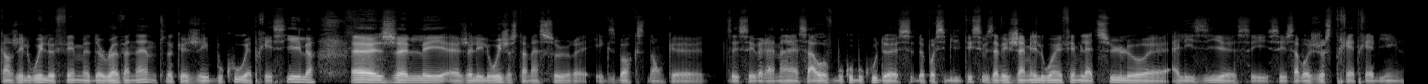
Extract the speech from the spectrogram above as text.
quand j'ai loué le film de Revenant, là, que j'ai beaucoup apprécié, là, euh, je l'ai euh, je l'ai loué justement sur euh, Xbox. Donc, euh, c'est vraiment, ça offre beaucoup, beaucoup de, de possibilités. Si vous avez jamais loué un film là-dessus, là, euh, allez-y, euh, ça va juste très, très bien. là.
